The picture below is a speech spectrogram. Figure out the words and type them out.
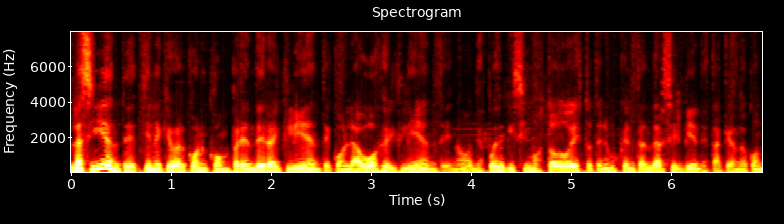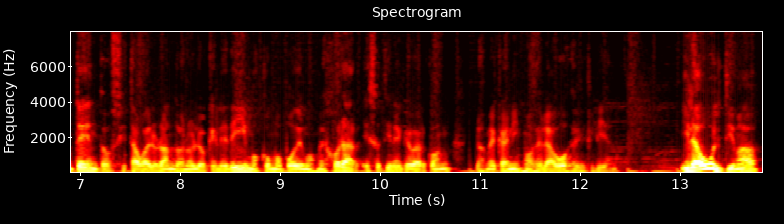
La siguiente tiene que ver con comprender al cliente, con la voz del cliente. ¿no? Después de que hicimos todo esto, tenemos que entender si el cliente está quedando contento, si está valorando o no lo que le dimos, cómo podemos mejorar. Eso tiene que ver con los mecanismos de la voz del cliente. Y la última,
